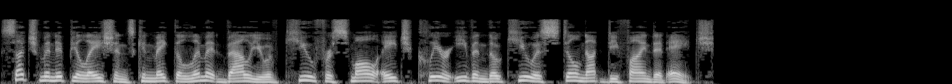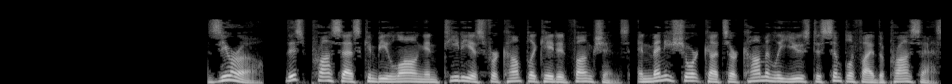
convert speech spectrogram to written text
Such manipulations can make the limit value of q for small h clear even though q is still not defined at h. 0 this process can be long and tedious for complicated functions, and many shortcuts are commonly used to simplify the process.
